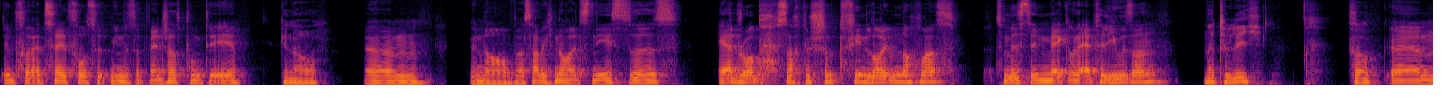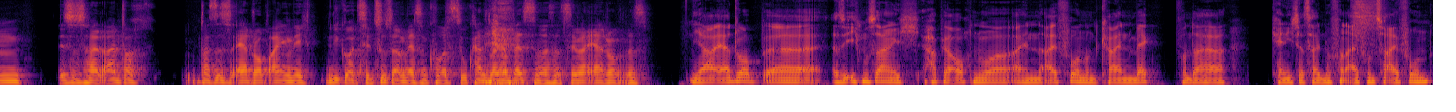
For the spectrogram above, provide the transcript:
info at self-adventures.de Genau. Ähm, Genau, was habe ich noch als nächstes? AirDrop sagt bestimmt vielen Leuten noch was. Zumindest den Mac- oder Apple-Usern. Natürlich. So, ähm, ist es halt einfach, was ist AirDrop eigentlich? Nico, erzähl es am besten kurz. Du kannst gleich am besten was erzählen, was AirDrop ist. Ja, AirDrop, äh, also ich muss sagen, ich habe ja auch nur ein iPhone und kein Mac, von daher kenne ich das halt nur von iPhone zu iPhone.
